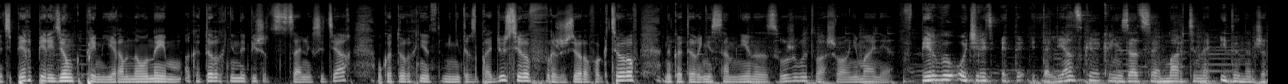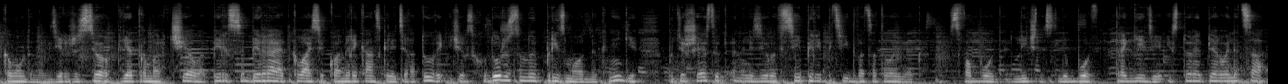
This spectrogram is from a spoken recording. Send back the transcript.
А теперь перейдем к премьерам ноунеймам, о которых не напишут в социальных сетях, у которых нет именитых продюсеров, режиссеров, актеров, но которые, несомненно, заслуживают вашего внимания. В первую очередь, это итальянская экранизация Мартина Идена Джека Лондона, где режиссер Пьетро Марчелло пересобирает классику американской литературы и через художественную призму одной книги путешествует, анализируя все перипетии 20 века. Свобода, личность, любовь, трагедия, история первого лица,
